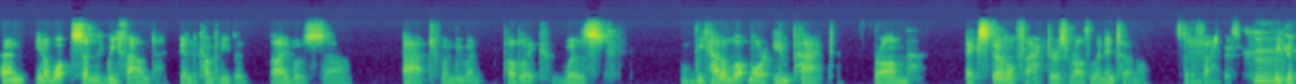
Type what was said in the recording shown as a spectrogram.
And you know what? certainly we found in the company that I was uh, at when we went public was we had a lot more impact from external factors rather than internal sort of mm. factors. Mm. We could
